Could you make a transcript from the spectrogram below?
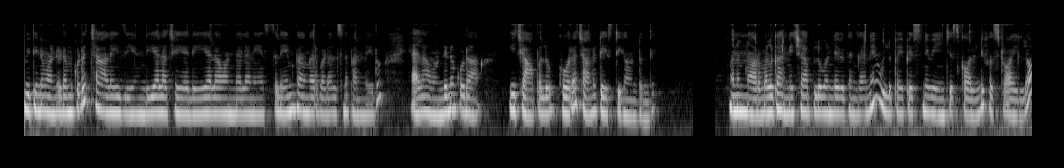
వీటిని వండడం కూడా చాలా ఈజీ అండి. ఎలా చేయాలి ఎలా వండాలని అసలు ఏం కంగారు పడాల్సిన పని లేదు. ఎలా వండినా కూడా ఈ చేపలు కూర చాలా టేస్టీగా ఉంటుంది. మనం నార్మల్గా అన్ని చేపలు వండే విధంగానే ఉల్లిపాయ పేస్ట్ని వేయించేసుకోవాలండి ఫస్ట్ ఆయిల్లో.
